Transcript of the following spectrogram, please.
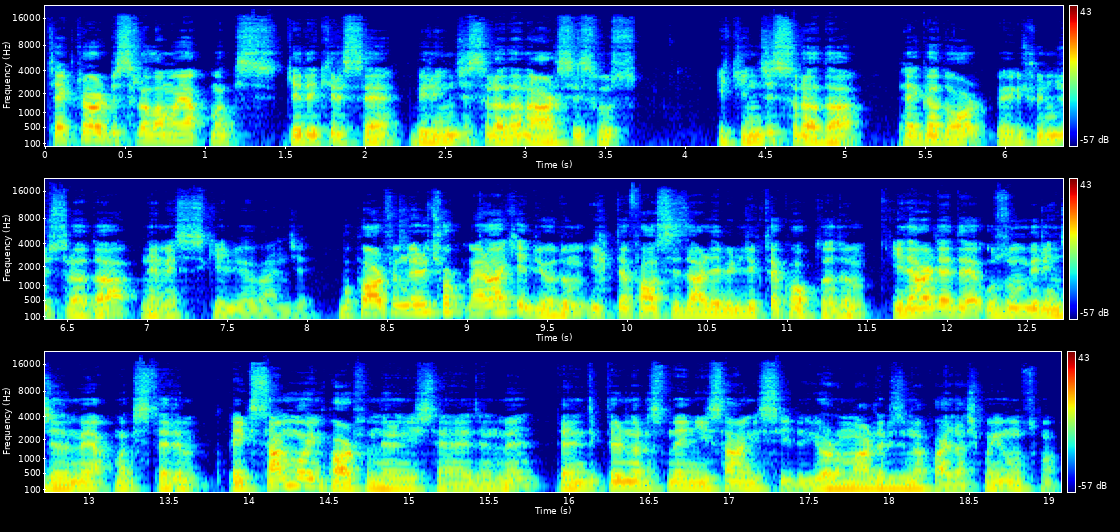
Tekrar bir sıralama yapmak gerekirse birinci sırada Narcissus, ikinci sırada Pegador ve üçüncü sırada Nemesis geliyor bence. Bu parfümleri çok merak ediyordum. İlk defa sizlerle birlikte kokladım. İleride de uzun bir inceleme yapmak isterim. Peki sen Moin parfümlerini hiç denedin mi? Denediklerin arasında en iyisi hangisiydi? Yorumlarda bizimle paylaşmayı unutma.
